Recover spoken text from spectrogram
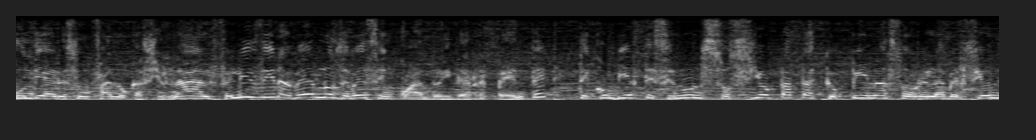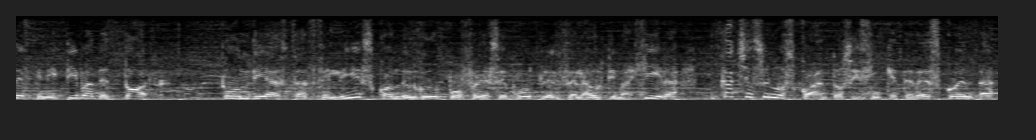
Un día eres un fan ocasional, feliz de ir a verlos de vez en cuando y de repente te conviertes en un sociópata que opina sobre la versión definitiva de Thor. Un día estás feliz cuando el grupo ofrece bootlegs de la última gira, cachas unos cuantos y sin que te des cuenta,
